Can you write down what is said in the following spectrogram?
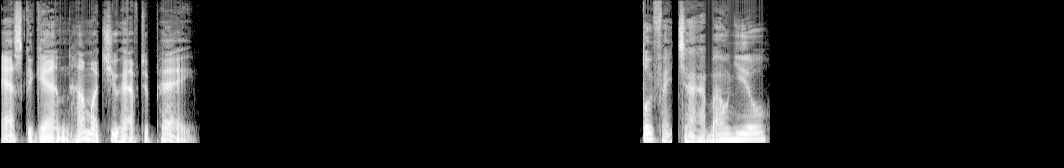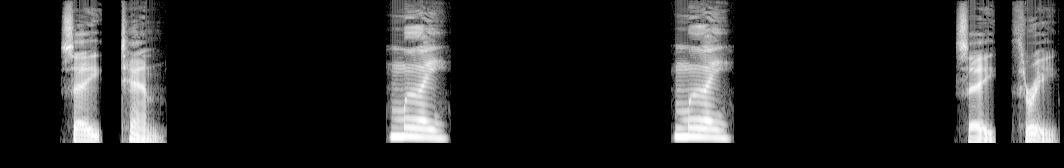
Ask again how much you have to pay. Tôi phải trả bao nhiêu? Say 10. 10. 10. Say 3.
